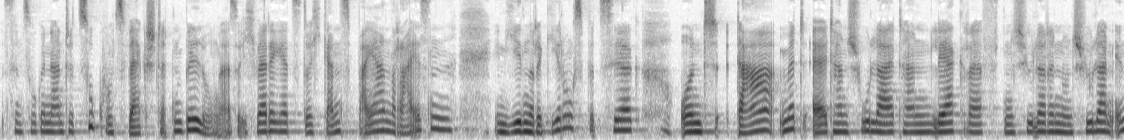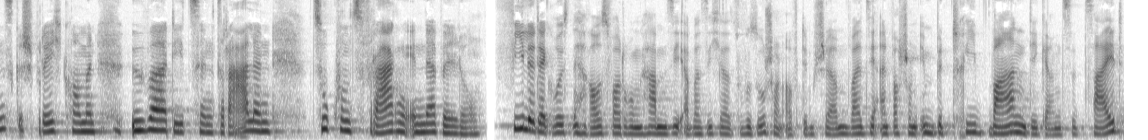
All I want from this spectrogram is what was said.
sind sogenannte Zukunftswerkstätten Bildung. Also ich werde jetzt durch ganz Bayern reisen, in jeden Regierungsbezirk und da mit Eltern, Schulleitern, Lehrkräften, Schülerinnen und Schülern ins Gespräch kommen über die zentralen Zukunftsfragen in der Bildung. Viele der größten Herausforderungen haben Sie aber sicher sowieso schon auf dem Schirm, weil Sie einfach schon im Betrieb waren die ganze Zeit.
